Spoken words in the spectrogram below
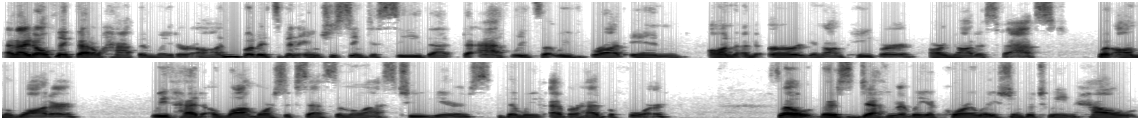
And I don't think that'll happen later on, but it's been interesting to see that the athletes that we've brought in on an erg and on paper are not as fast, but on the water, we've had a lot more success in the last two years than we've ever had before. So there's definitely a correlation between how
